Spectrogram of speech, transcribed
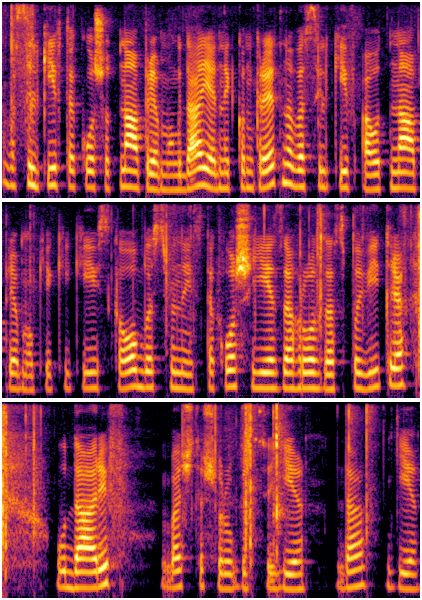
Васильків також от напрямок, да? я не конкретно Васильків, а от напрямок, як і Київська область вниз. Також є загроза з повітря, ударів. Бачите, що робиться? Є. Да? Є.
